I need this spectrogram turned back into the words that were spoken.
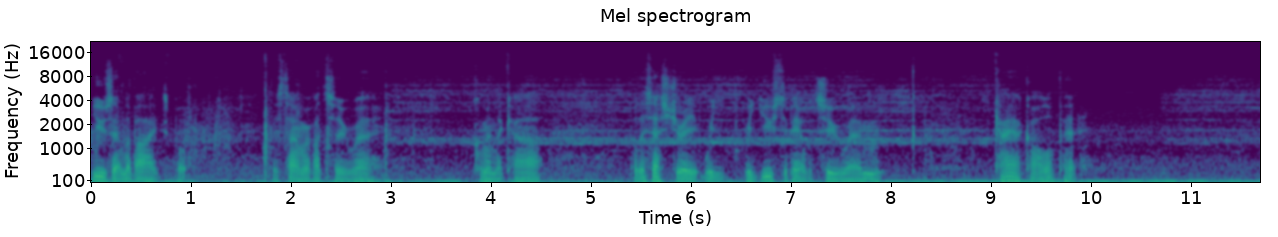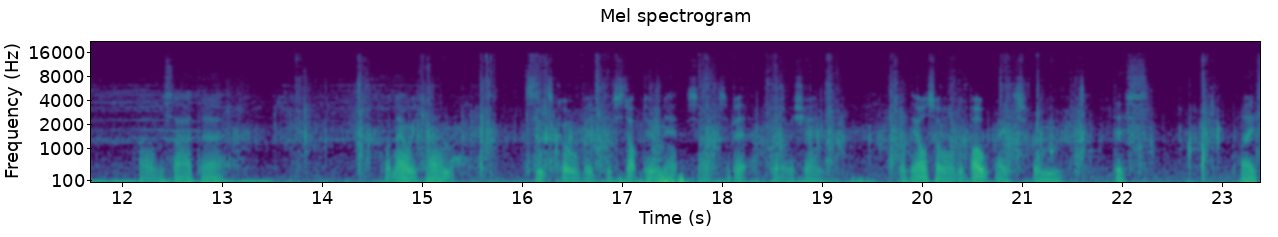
Usually on the bikes, but this time we've had to uh, come in the car. But this estuary, we, we used to be able to um, kayak all up it. All the side there. But now we can't. Since COVID, they've stopped doing it, so it's a bit, bit of a shame. But they also hold a boat race from this place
